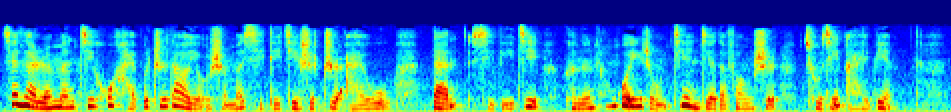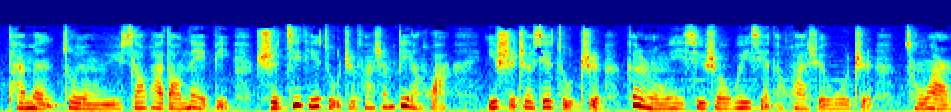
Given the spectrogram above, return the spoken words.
现在人们几乎还不知道有什么洗涤剂是致癌物，但洗涤剂可能通过一种间接的方式促进癌变。它们作用于消化道内壁，使机体组织发生变化，以使这些组织更容易吸收危险的化学物质，从而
